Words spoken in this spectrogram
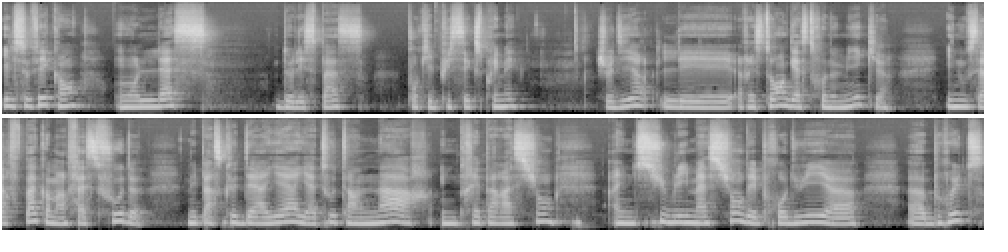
il se fait quand on laisse de l'espace pour qu'il puisse s'exprimer. Je veux dire, les restaurants gastronomiques, ils nous servent pas comme un fast-food, mais parce que derrière, il y a tout un art, une préparation, une sublimation des produits euh, euh, bruts.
